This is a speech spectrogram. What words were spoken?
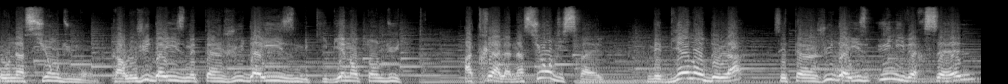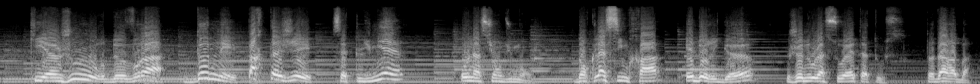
aux nations du monde. Car le judaïsme est un judaïsme qui, bien entendu, a trait à la nation d'Israël, mais bien au-delà, c'est un judaïsme universel qui un jour devra donner, partager cette lumière aux nations du monde. Donc la simcha est de rigueur, je nous la souhaite à tous. Todaraba.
